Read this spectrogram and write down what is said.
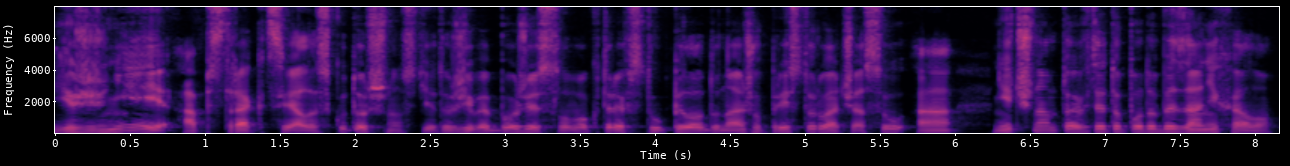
Ježiš nie je abstrakcia, ale skutočnosť. Je to živé Božie slovo, ktoré vstúpilo do nášho priestoru a času a niečo nám to aj v tejto podobe zanechalo.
